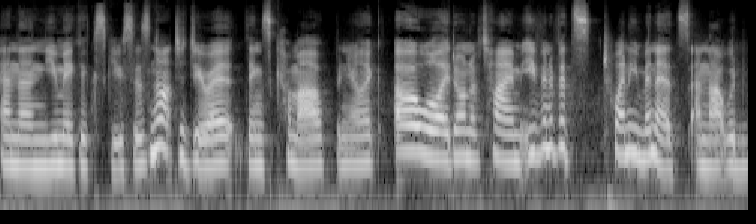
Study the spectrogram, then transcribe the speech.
and then you make excuses not to do it. Things come up and you're like, oh well I don't have time, even if it's 20 minutes and that would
